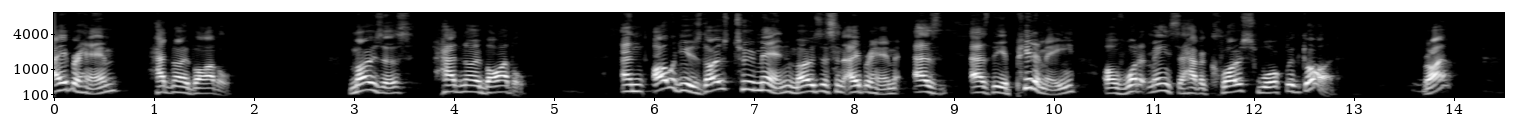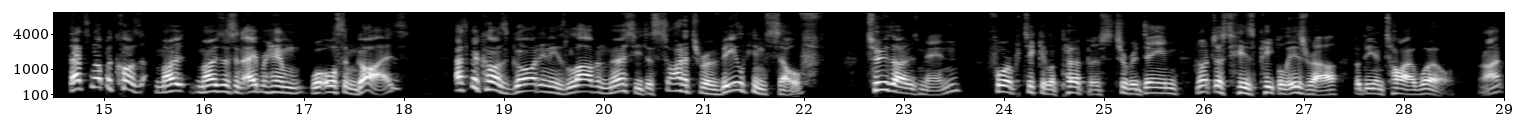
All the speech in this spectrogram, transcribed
Abraham had no Bible. Moses had no Bible. And I would use those two men, Moses and Abraham, as, as the epitome of what it means to have a close walk with God. Right? That's not because Mo- Moses and Abraham were awesome guys. That's because God, in His love and mercy, decided to reveal Himself to those men for a particular purpose to redeem not just His people Israel, but the entire world. Right?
